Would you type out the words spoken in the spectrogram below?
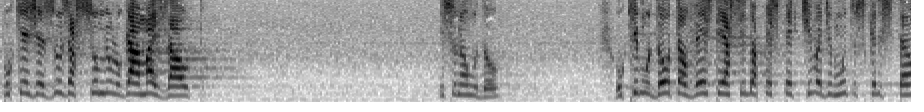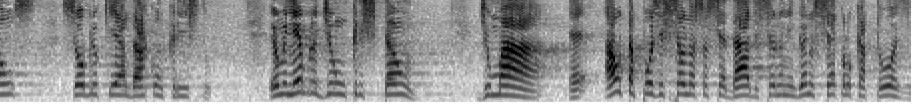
porque Jesus assume o lugar mais alto. Isso não mudou. O que mudou talvez tenha sido a perspectiva de muitos cristãos sobre o que é andar com Cristo. Eu me lembro de um cristão de uma é, alta posição na sociedade, se eu não me engano, século XIV.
